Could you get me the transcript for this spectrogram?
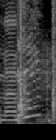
na na. na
